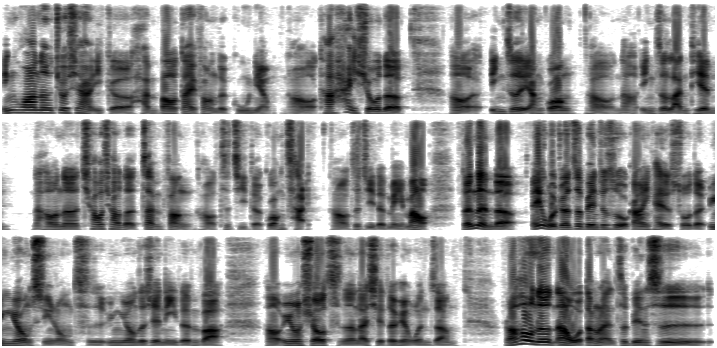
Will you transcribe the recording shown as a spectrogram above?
樱花呢就像一个含苞待放的姑娘，然后她害羞的哦迎着阳光，好然后迎着蓝天。然后呢，悄悄的绽放好自己的光彩，好自己的美貌等等的。诶，我觉得这边就是我刚刚一开始说的，运用形容词，运用这些拟人法，好运用修辞呢来写这篇文章。然后呢，那我当然这边是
